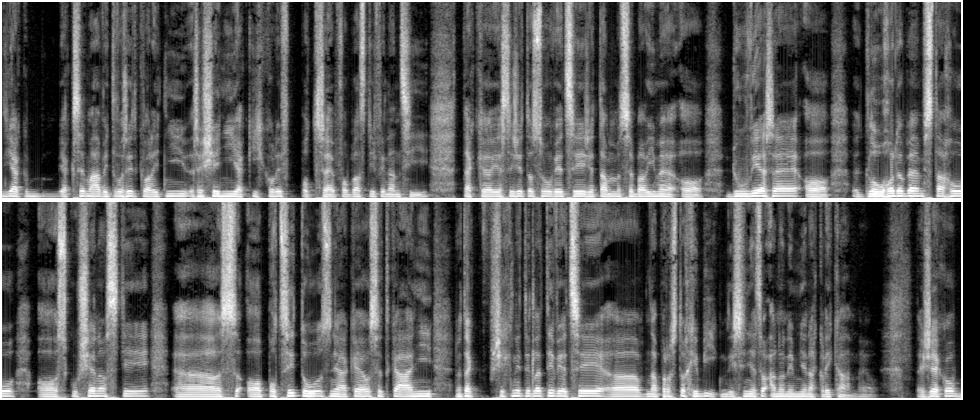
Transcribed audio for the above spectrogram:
jak, jak se má vytvořit kvalitní řešení jakýchkoliv potřeb v oblasti financí, tak jestliže to jsou věci, že tam se bavíme o důvěře, o dlouhodobém vztahu, o zkušenosti, eh, o pocitu z nějakého setkání, no tak všechny tyhle ty věci eh, naprosto chybí, když si něco anonymně naklikám. Jo. Takže jako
